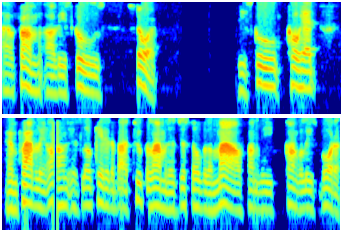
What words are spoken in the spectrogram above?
uh, from uh, the school's store. The school, co-ed and privately owned, is located about two kilometers just over the mile from the Congolese border.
